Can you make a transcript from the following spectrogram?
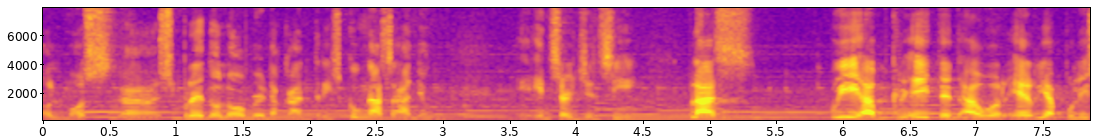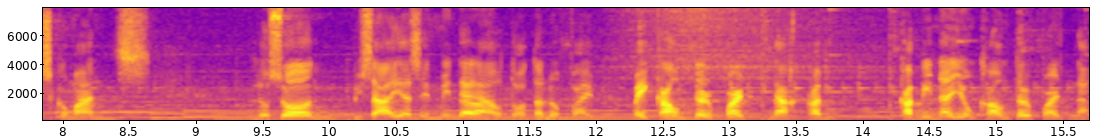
almost uh, spread all over the countries kung nasaan yung insurgency. Plus, we have created our area police commands. Luzon, Visayas, and Mindanao, total of five. May counterpart na kami, kami na yung counterpart ng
